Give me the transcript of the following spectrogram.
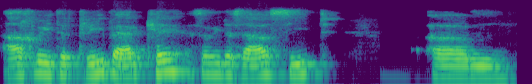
auch wieder Triebwerke, so wie das aussieht. Ähm,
